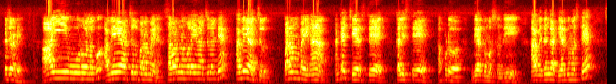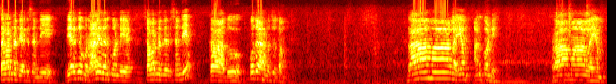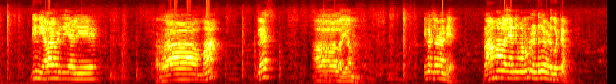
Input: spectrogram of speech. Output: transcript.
చూడండి. ఆ ఈ ఊరులకు అవే అచ్చులు పరమైన సవర్ణములైన అచ్చులు అంటే అవే అచ్చులు. పరంబైన అంటే చేరిస్తే కలిస్తే అప్పుడు దీర్ఘం వస్తుంది. ఆ విధంగా దీర్ఘం వస్తే సవర్ణ దీర్ఘ సంధి. దీర్ఘం రాలేదనుకోండి సవర్ణ దీర్ఘ సంధి కాదు. ఉదాహరణ చూద్దాం. రామాలయం అనుకోండి. రామాలయం. దీన్ని ఎలా విడదీయాలి? రామ ప్లస్ ఆలయం. ఇక్కడ చూడండి. రామాలయాన్ని మనం రెండుగా విడగొట్టాం.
